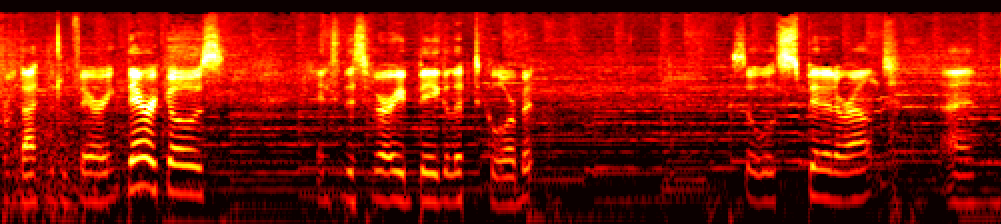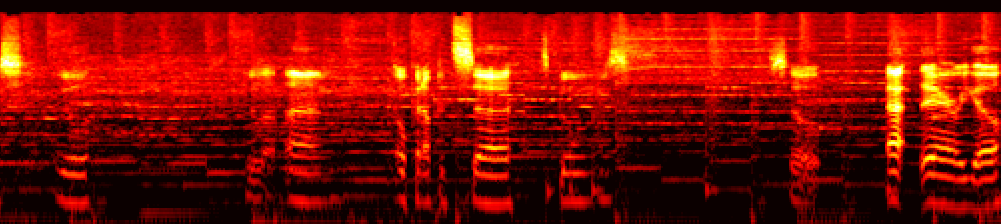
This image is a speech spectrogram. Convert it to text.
from that little fairing. There it goes into this very big elliptical orbit. So we'll spin it around and we'll, we'll um, open up its, uh, its booms. So, ah, there we go.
